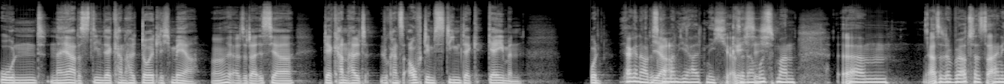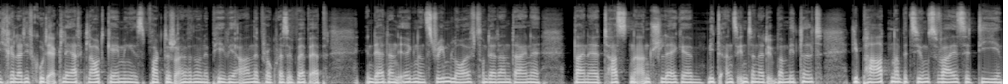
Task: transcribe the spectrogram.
Und naja, das Steam Deck kann halt deutlich mehr. Ne? Also da ist ja, der kann halt, du kannst auf dem Steam Deck gamen. Und Ja, genau, das Ja. kann man hier halt nicht. Also da Richtig. muss man, ähm, also der Word hat es eigentlich relativ gut erklärt. Cloud Gaming ist praktisch einfach nur eine PWA, eine Progressive Web App, in der dann irgendein Stream läuft und der dann deine, deine Tastenanschläge mit ans Internet übermittelt. Die Partner beziehungsweise die,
